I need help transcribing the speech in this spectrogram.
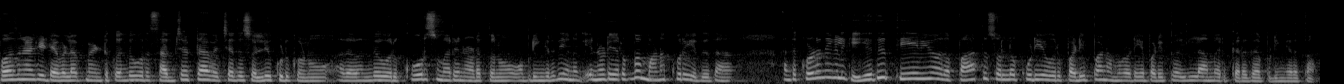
பர்சனாலிட்டி டெவலப்மெண்ட்டுக்கு வந்து ஒரு சப்ஜெக்டாக வச்சு அதை சொல்லிக் கொடுக்கணும். அதை வந்து ஒரு கோர்ஸ் மாதிரி நடத்தணும் அப்படிங்கிறது எனக்கு என்னுடைய ரொம்ப மனக்குறை இதுதான். அந்த குழந்தைகளுக்கு எது தேவையோ அதை பார்த்து சொல்லக்கூடிய ஒரு படிப்பாக நம்மளுடைய படிப்பு இல்லாமல் இருக்கிறது அப்படிங்கிறது தான்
